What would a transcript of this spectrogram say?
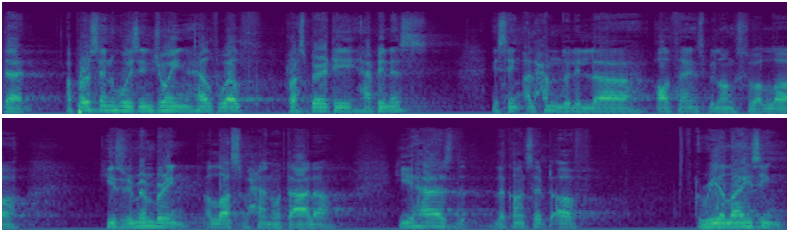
that a person who is enjoying health, wealth, prosperity, happiness is saying, Alhamdulillah, all thanks belongs to Allah. He's remembering Allah subhanahu wa ta'ala. He has the, the concept of realizing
